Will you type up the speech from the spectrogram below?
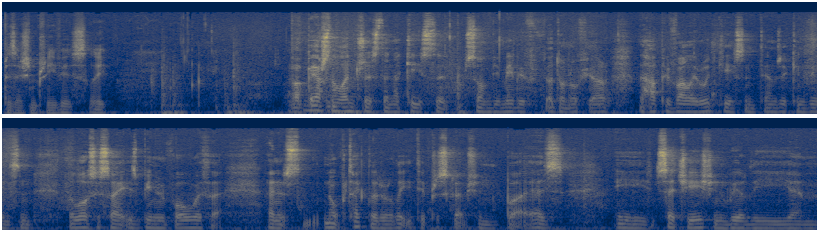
position previously a personal interest in a case that some of you maybe, I don't know if you are, the Happy Valley Road case in terms of convincing The Law Society has been involved with it, and it's not particularly related to prescription, but it is a situation where the um,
